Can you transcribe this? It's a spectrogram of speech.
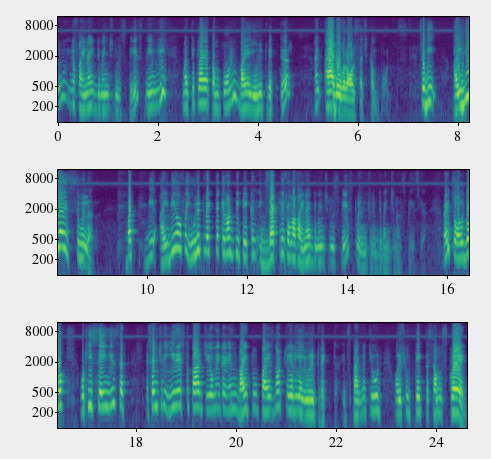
do in a finite dimensional space namely multiply a component by a unit vector and add over all such components. So, the idea is similar, but the idea of a unit vector cannot be taken exactly from a finite dimensional space to an infinite dimensional space here right. So, although what he is saying is that essentially e raised to the power j omega n by 2 pi is not really a unit vector. Its magnitude or if you take the sum squared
